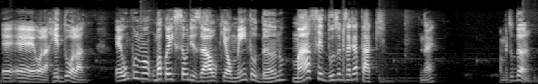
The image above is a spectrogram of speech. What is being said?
É, é, ó lá, redu, ó lá. É um, uma conexão de Zal que aumenta o dano, mas reduz a velocidade de ataque, né? Aumenta o dano.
